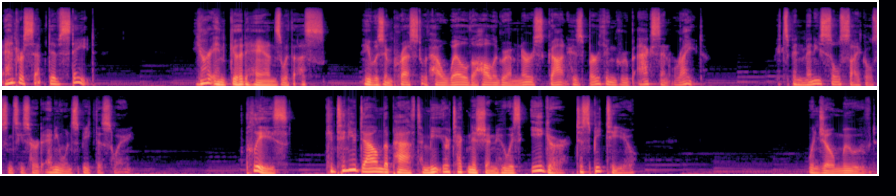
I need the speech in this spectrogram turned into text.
and receptive state. You're in good hands with us. He was impressed with how well the hologram nurse got his birthing group accent right. It's been many soul cycles since he's heard anyone speak this way. Please, continue down the path to meet your technician who is eager to speak to you. When Joe moved,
